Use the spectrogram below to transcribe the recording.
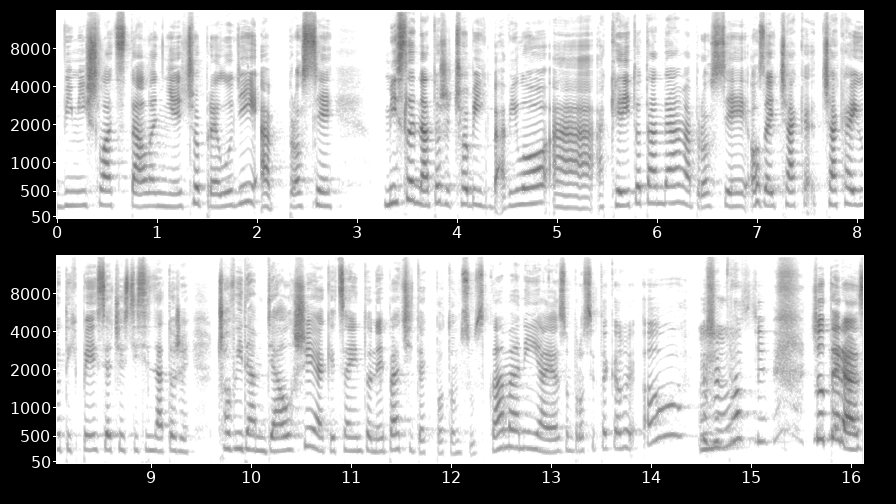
vymýšľať stále niečo pre ľudí a proste mysleť na to, že čo by ich bavilo a, a kedy to tam dám a proste ozaj čaka, čakajú tých 56 tisíc na to, že čo vydám ďalšie a keď sa im to nepáči, tak potom sú sklamaní a ja som proste taká, že oh, uh-huh. že mhm. proste, čo teraz?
